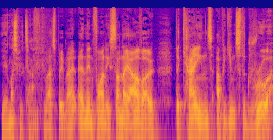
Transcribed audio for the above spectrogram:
yeah, it must be tough. Must be, mate. And then finally, Sunday Arvo, the Canes up against the Drua.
